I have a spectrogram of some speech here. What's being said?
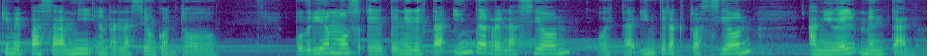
¿Qué me pasa a mí en relación con todo? Podríamos eh, tener esta interrelación o esta interactuación a nivel mental.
